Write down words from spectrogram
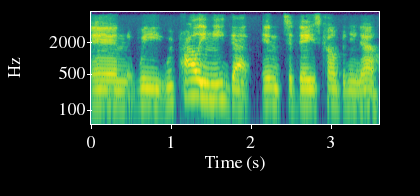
And we we probably need that in today's company now.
